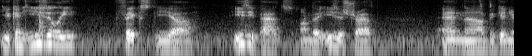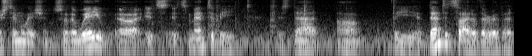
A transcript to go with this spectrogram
you can easily fix the uh, easy pads on the easy strap and uh, begin your stimulation. So the way uh, it's it's meant to be is that uh, the dented side of the rivet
